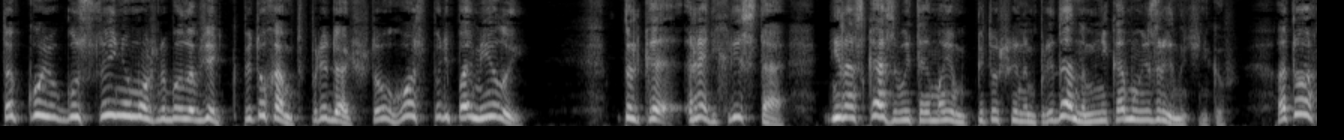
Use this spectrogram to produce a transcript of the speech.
Такую гусыню можно было взять к петухам-то придать, что, господи, помилуй. Только ради Христа не рассказывай ты о моем петушином приданном никому из рыночников, а то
